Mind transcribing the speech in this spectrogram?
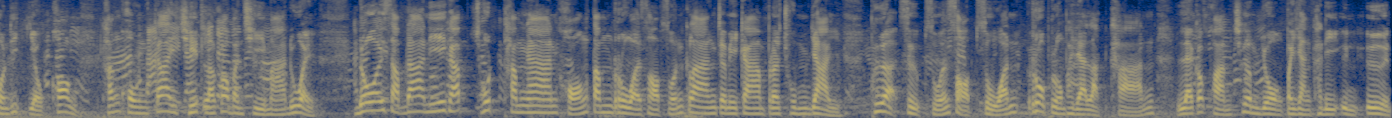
คนที่เกี่ยวข้อง ทั้งคนใกล้ชิดแล้วก็บัญชีมาด้วย โดยสัปดาห์นี้ครับชุดทำงานของตำรวจสอบสวนกลางจะมีการประชุมใหญ่ เพื่อสืบสวนสอบสวน รวบรวมพยานหลักฐานและก็ความเชื่อมโยงไปยังคดีอื่น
